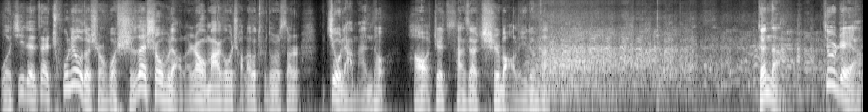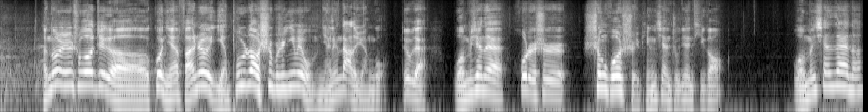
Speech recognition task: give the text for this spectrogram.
我记得在初六的时候，我实在受不了了，让我妈给我炒了个土豆丝儿，就俩馒头，好，这才算吃饱了一顿饭。真的就是这样。很多人说这个过年，反正也不知道是不是因为我们年龄大的缘故，对不对？我们现在或者是生活水平线逐渐提高，我们现在呢，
